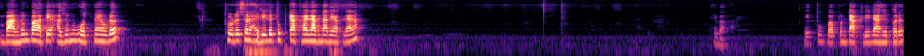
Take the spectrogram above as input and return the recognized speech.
बांधून पाहते अजून होत नाही एवढं. थोडंसं राहिलेलं तूप टाकायला लागणार आहे आपल्याला. हे बघा. हे तूप आपण टाकलेलं आहे परत.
